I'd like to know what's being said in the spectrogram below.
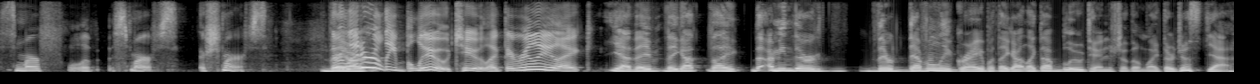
Smurf. Smurfs. They're Smurfs. They They're are- literally blue too. Like they're really like Yeah, they they got like I mean they're they're definitely gray, but they got like that blue tinge to them. Like they're just yeah.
